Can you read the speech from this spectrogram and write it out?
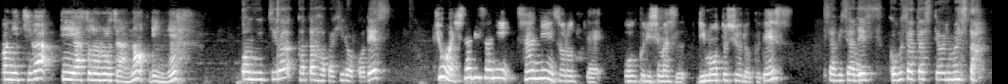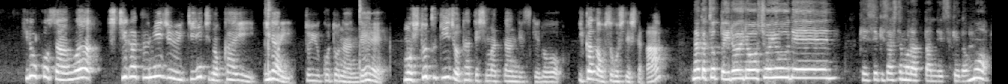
こんにちは。ティーアストロロジャーのリンです。こんにちは。片幅ひろ子です。今日は久々に3人揃ってお送りします。リモート収録です。久々です。ご無沙汰しておりました。ひろこさんは7月21日の回以来ということなんで、もう一月以上経ってしまったんですけど、いかがお過ごしでしたか？なんかちょっといろいろ所用で欠席させてもらったんですけども、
